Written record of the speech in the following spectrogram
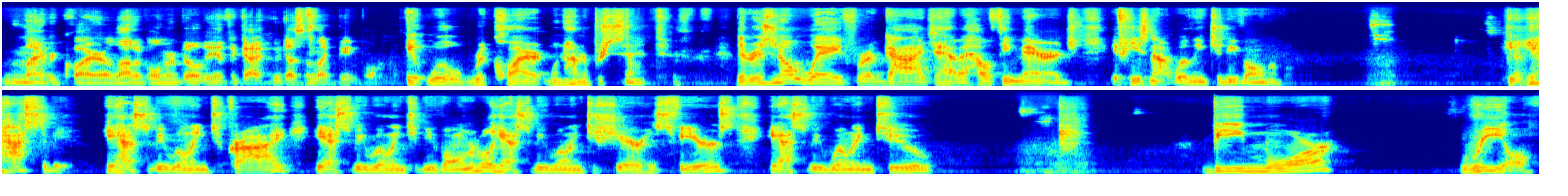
might require a lot of vulnerability of a guy who doesn't like being vulnerable. It will require it 100%. There is no way for a guy to have a healthy marriage if he's not willing to be vulnerable. He, he has to be. He has to be willing to cry. He has to be willing to be vulnerable. He has to be willing to share his fears. He has to be willing to be more real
